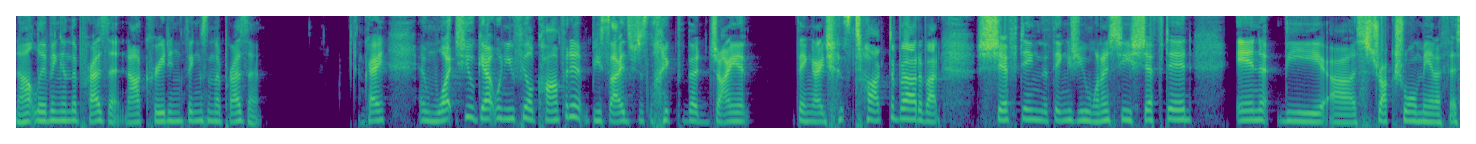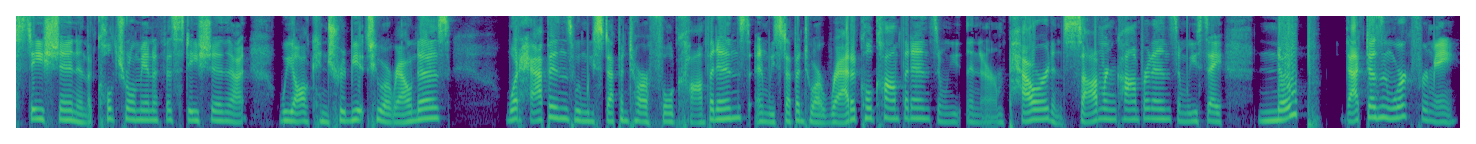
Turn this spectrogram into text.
not living in the present, not creating things in the present. Okay. And what you get when you feel confident, besides just like the giant thing I just talked about, about shifting the things you want to see shifted in the uh, structural manifestation and the cultural manifestation that we all contribute to around us, what happens when we step into our full confidence and we step into our radical confidence and we and our empowered and sovereign confidence and we say nope that doesn't work for me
